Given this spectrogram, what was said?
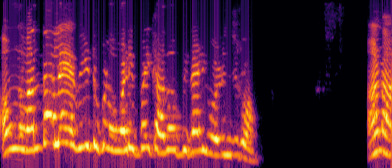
அவங்க வந்தாலே வீட்டுக்குள்ள ஓடி போய் கதவு பின்னாடி ஒழிஞ்சிருவாங்க. ஆனா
